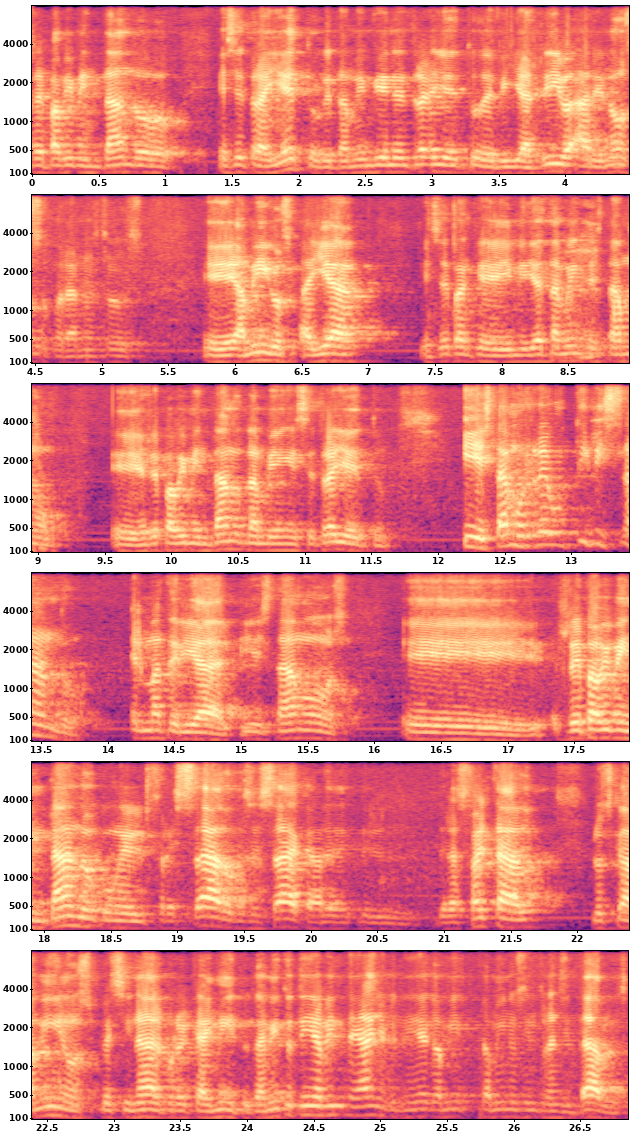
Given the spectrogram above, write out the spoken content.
repavimentando ese trayecto, que también viene el trayecto de Villarriba Arenoso para nuestros eh, amigos allá, que sepan que inmediatamente estamos eh, repavimentando también ese trayecto. Y estamos reutilizando el material y estamos eh, repavimentando con el fresado que se saca del asfaltado los caminos vecinales por el Caimito. El Caimito tenía 20 años que tenía caminos intransitables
